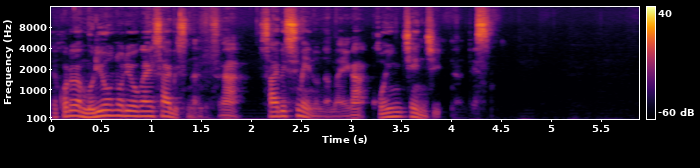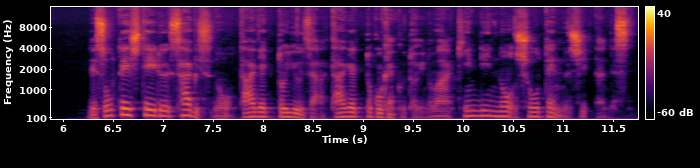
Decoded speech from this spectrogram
でこれは無料の両替サービスなんですが、サービス名の名前がコインチェンジなんです。で、想定しているサービスのターゲットユーザー、ターゲット顧客というのは近隣の商店主なんです。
